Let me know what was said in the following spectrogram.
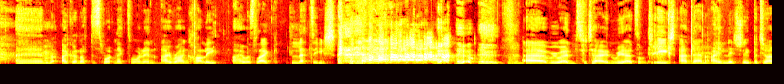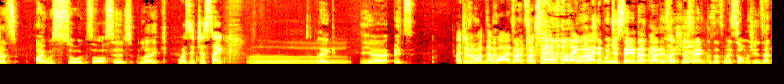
um, I got up this mor- next morning. I rang Holly. I was like, "Let's eat." uh, we went to town. We had something to eat, and then I literally. But to be honest, I was so exhausted. Like, Was it just like, like yeah, it's I don't know what that was, That's but just actually- like, like no, kind actually, of when you say that, that is like- literally saying because that's my sewing machine saying.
